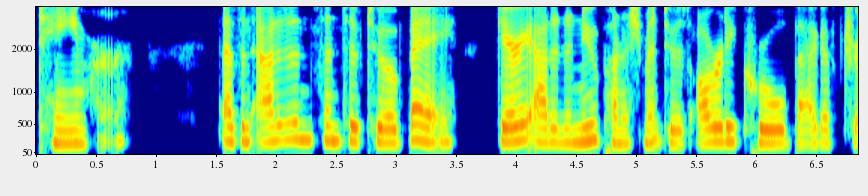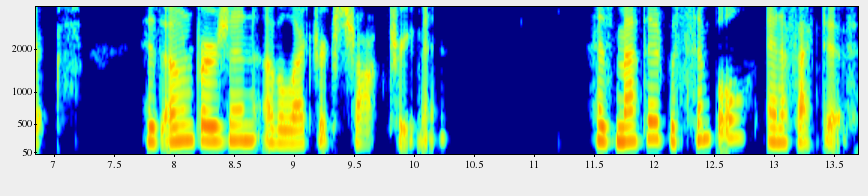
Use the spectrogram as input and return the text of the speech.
tame her. As an added incentive to obey, Gary added a new punishment to his already cruel bag of tricks his own version of electric shock treatment. His method was simple and effective.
